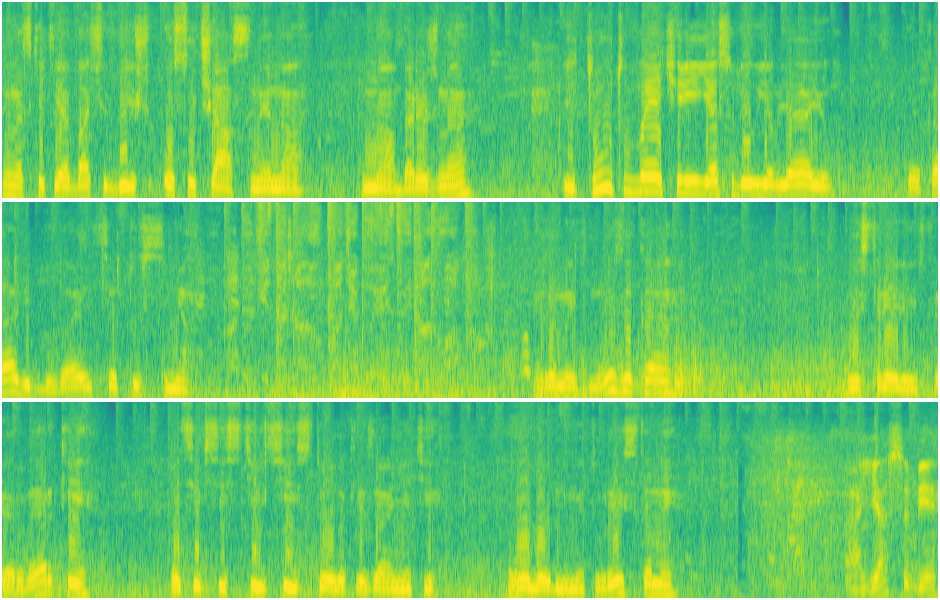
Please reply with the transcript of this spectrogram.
Ну, наскільки я бачу, більш осучаснена набережна. І тут ввечері я собі уявляю, яка відбувається тусня. Гримить музика, вистрілюють фейерверки. Оці всі стільці і столики зайняті голодними туристами. А я собі,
